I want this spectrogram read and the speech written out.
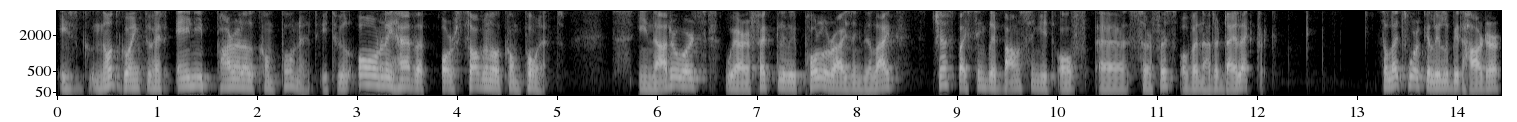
is not going to have any parallel component. It will only have an orthogonal component. In other words, we are effectively polarizing the light just by simply bouncing it off a surface of another dielectric. So let's work a little bit harder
